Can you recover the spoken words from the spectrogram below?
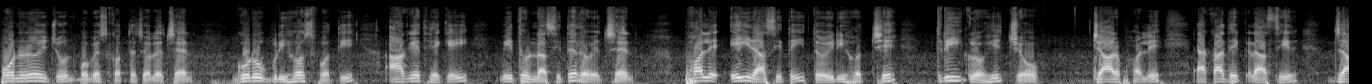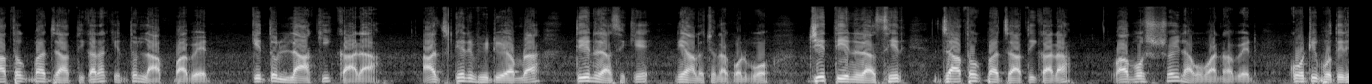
পনেরোই জুন প্রবেশ করতে চলেছেন। গুরু বৃহস্পতি আগে থেকেই মিথুন রাশিতে রয়েছেন। ফলে এই রাশিতেই তৈরি হচ্ছে ত্রিগ্রহী যোগ, যার ফলে একাধিক রাশির জাতক বা জাতিকারা কিন্তু লাভ পাবেন। কিন্তু লাকি কারা? আজকের ভিডিও আমরা তিন রাশিকে নিয়ে আলোচনা করব। যে তিন রাশির জাতক বা জাতিকারা অবশ্যই লাভবান হবেন। কোটিপতির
